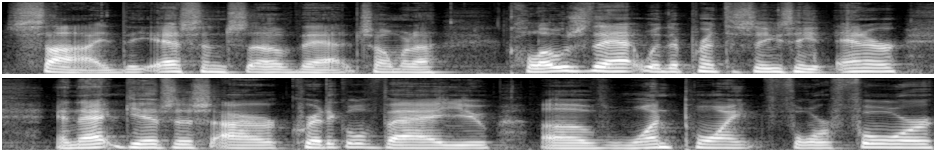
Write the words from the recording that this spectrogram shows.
side, the essence of that. So I'm going to close that with the parentheses, hit enter, and that gives us our critical value of 1.44,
